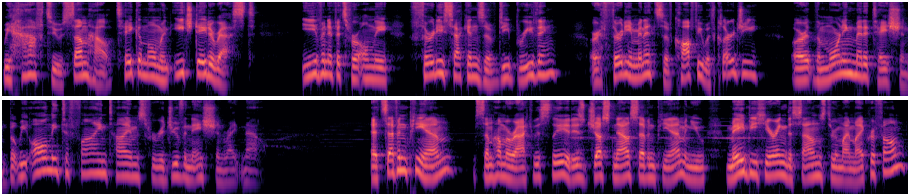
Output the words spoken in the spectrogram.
We have to somehow take a moment each day to rest, even if it's for only 30 seconds of deep breathing, or 30 minutes of coffee with clergy, or the morning meditation, but we all need to find times for rejuvenation right now. At 7 p.m., somehow miraculously, it is just now 7 p.m., and you may be hearing the sounds through my microphone.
